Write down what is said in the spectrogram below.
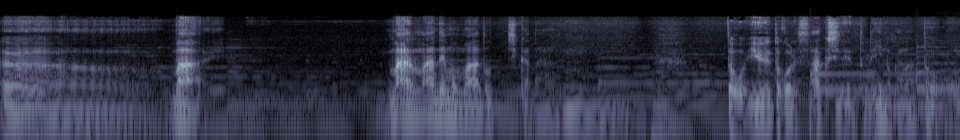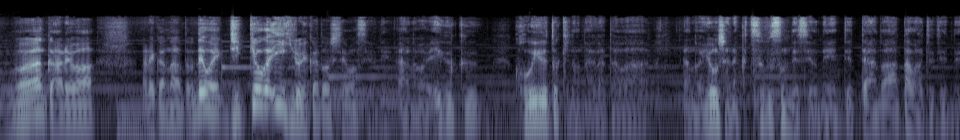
うーんまあまあまあでもまあどっちかなうんというところです。アクシデントでいいのかなと。まあなんかあれはあれかなと。でも実況がいい拾い方をしてますよね。あのえぐく。こういう時の永田はあの容赦なく潰すんですよねって言ってあの頭当ててんで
